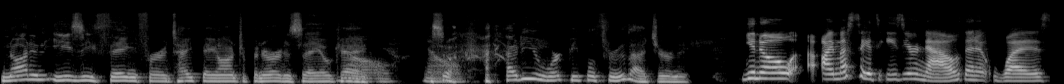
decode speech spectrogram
not an easy thing for a type A entrepreneur to say, okay. No, no. So, how do you work people through that journey? You know, I must say it's easier now than it was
